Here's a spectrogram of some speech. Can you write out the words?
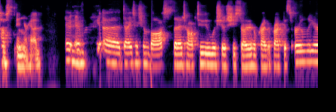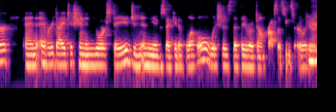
just Absolutely. in your head. Every uh, dietitian boss that I talk to wishes she started her private practice earlier and every dietitian in your stage and in the executive level wishes that they wrote down processes earlier.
